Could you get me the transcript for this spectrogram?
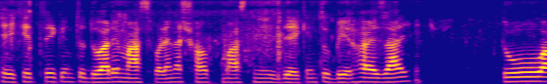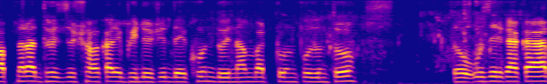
সেই ক্ষেত্রে কিন্তু দোয়ারে মাছ পড়ে না, সব মাছ নিচ দিয়ে কিন্তু বের হয়ে যায়। তো আপনারা ধৈর্য সহকারে ভিডিওটি দেখুন, দুই নাম্বার টোন পর্যন্ত। তো উজির কাকার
